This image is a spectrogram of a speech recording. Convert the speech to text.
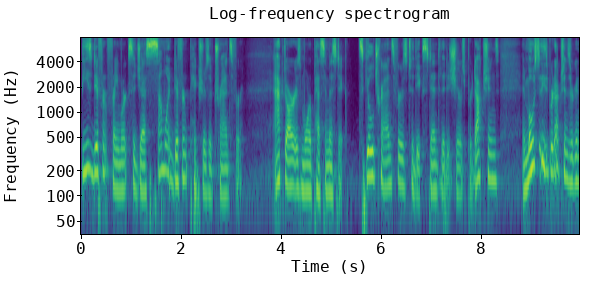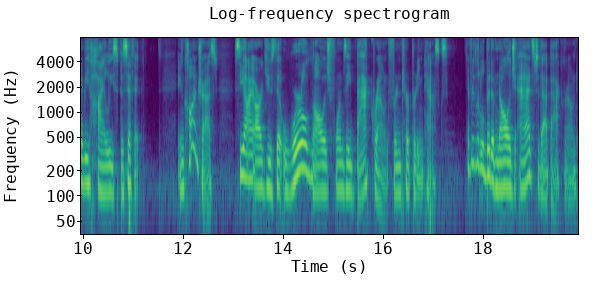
These different frameworks suggest somewhat different pictures of transfer. ACT-R is more pessimistic, skill transfers to the extent that it shares productions, and most of these productions are going to be highly specific. In contrast, CI argues that world knowledge forms a background for interpreting tasks. Every little bit of knowledge adds to that background,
